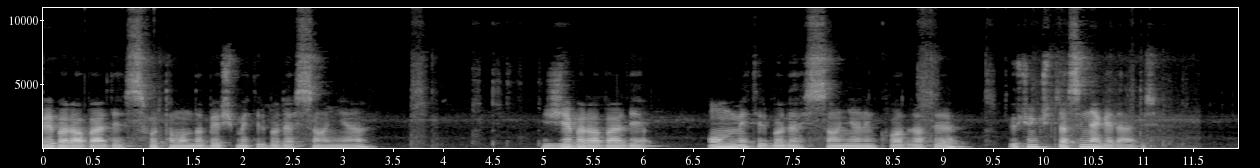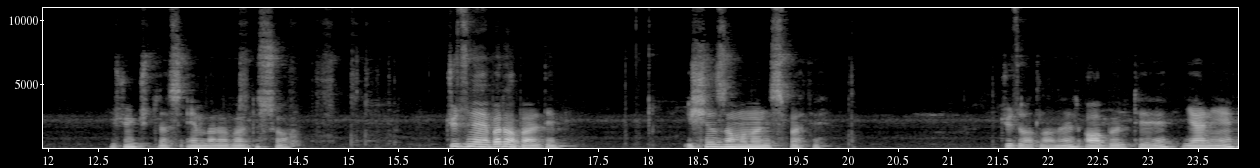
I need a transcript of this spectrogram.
V bərabərdir 0,5 metr bölək saniyə. J bərabərdir 10 metr bölək saniyənin kvadratı. Yükün kütləsi nə qədərdir? Yükün kütləsi M bərabərdir sual. Güc nəyə bərabərdir? İşin zamana nisbəti. Güc adlanır. A bölü T. Yəni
